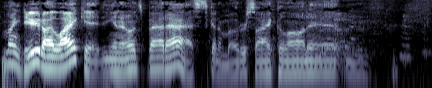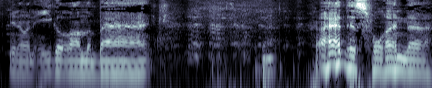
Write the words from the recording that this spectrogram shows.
I'm like, dude, I like it. You know, it's badass. It's got a motorcycle on it, and you know, an eagle on the back. I had this one uh,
